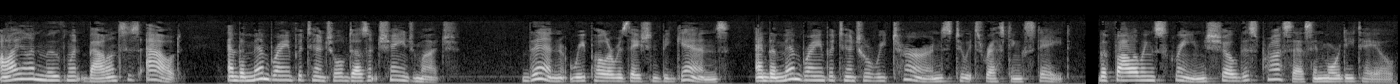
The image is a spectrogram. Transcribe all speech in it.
ion movement balances out and the membrane potential doesn't change much. Then repolarization begins and the membrane potential returns to its resting state. The following screens show this process in more detail.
